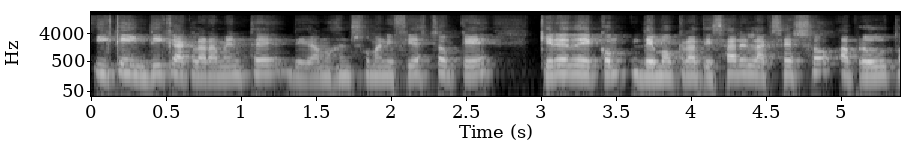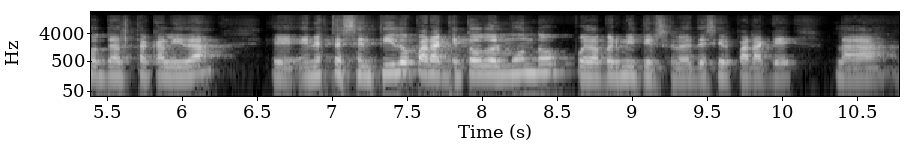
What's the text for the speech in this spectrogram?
y que indica claramente, digamos, en su manifiesto que quiere democratizar el acceso a productos de alta calidad eh, en este sentido para que todo el mundo pueda permitírselo, es decir, para que la,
